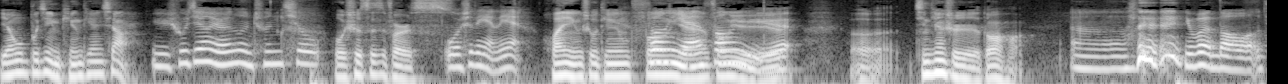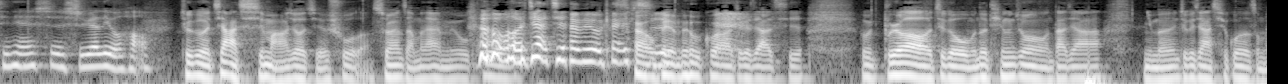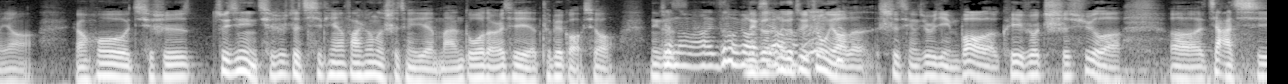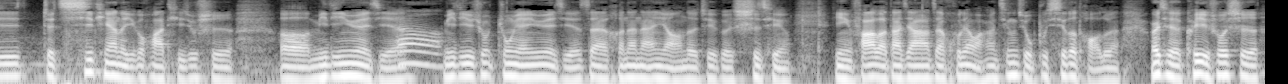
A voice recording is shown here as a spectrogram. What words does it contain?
言无不尽，平天下。语出惊人，论春秋。我是 Sisyphus，我是脸脸。欢迎收听风言风语。呃，今天是多少号？嗯，你问到我。今天是十月六号。这个假期马上就要结束了，虽然咱们俩也没有过，我假期还没有开始，虽然我们也没有过上这个假期。我不知道这个我们的听众大家，你们这个假期过得怎么样？然后其实最近其实这七天发生的事情也蛮多的，而且也特别搞笑。那个？那个那个最重要的事情就是引爆了，可以说持续了，呃，假期这七天的一个话题就是，呃，迷笛音乐节，迷笛中中原音乐节在河南南阳的这个事情，引发了大家在互联网上经久不息的讨论，而且可以说是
